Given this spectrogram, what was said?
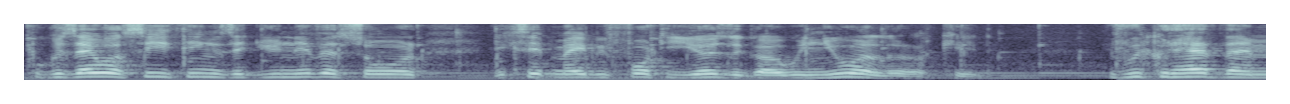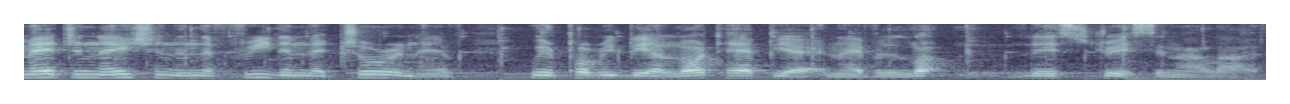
because they will see things that you never saw except maybe 40 years ago when you were a little kid. If we could have the imagination and the freedom that children have, we'd probably be a lot happier and have a lot less stress in our life.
